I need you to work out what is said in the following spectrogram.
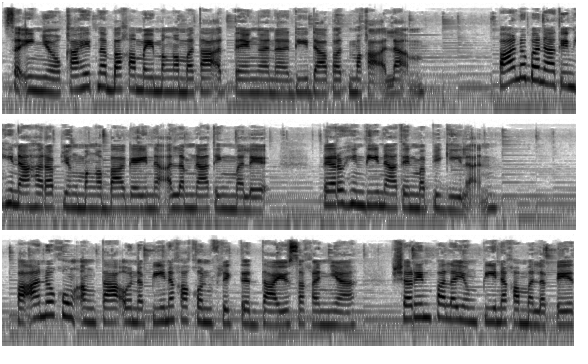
sa inyo kahit na baka may mga mata at tenga na di dapat makaalam. Paano ba natin hinaharap yung mga bagay na alam nating mali pero hindi natin mapigilan? Paano kung ang tao na pinaka-conflicted tayo sa kanya, siya rin pala yung pinakamalapit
